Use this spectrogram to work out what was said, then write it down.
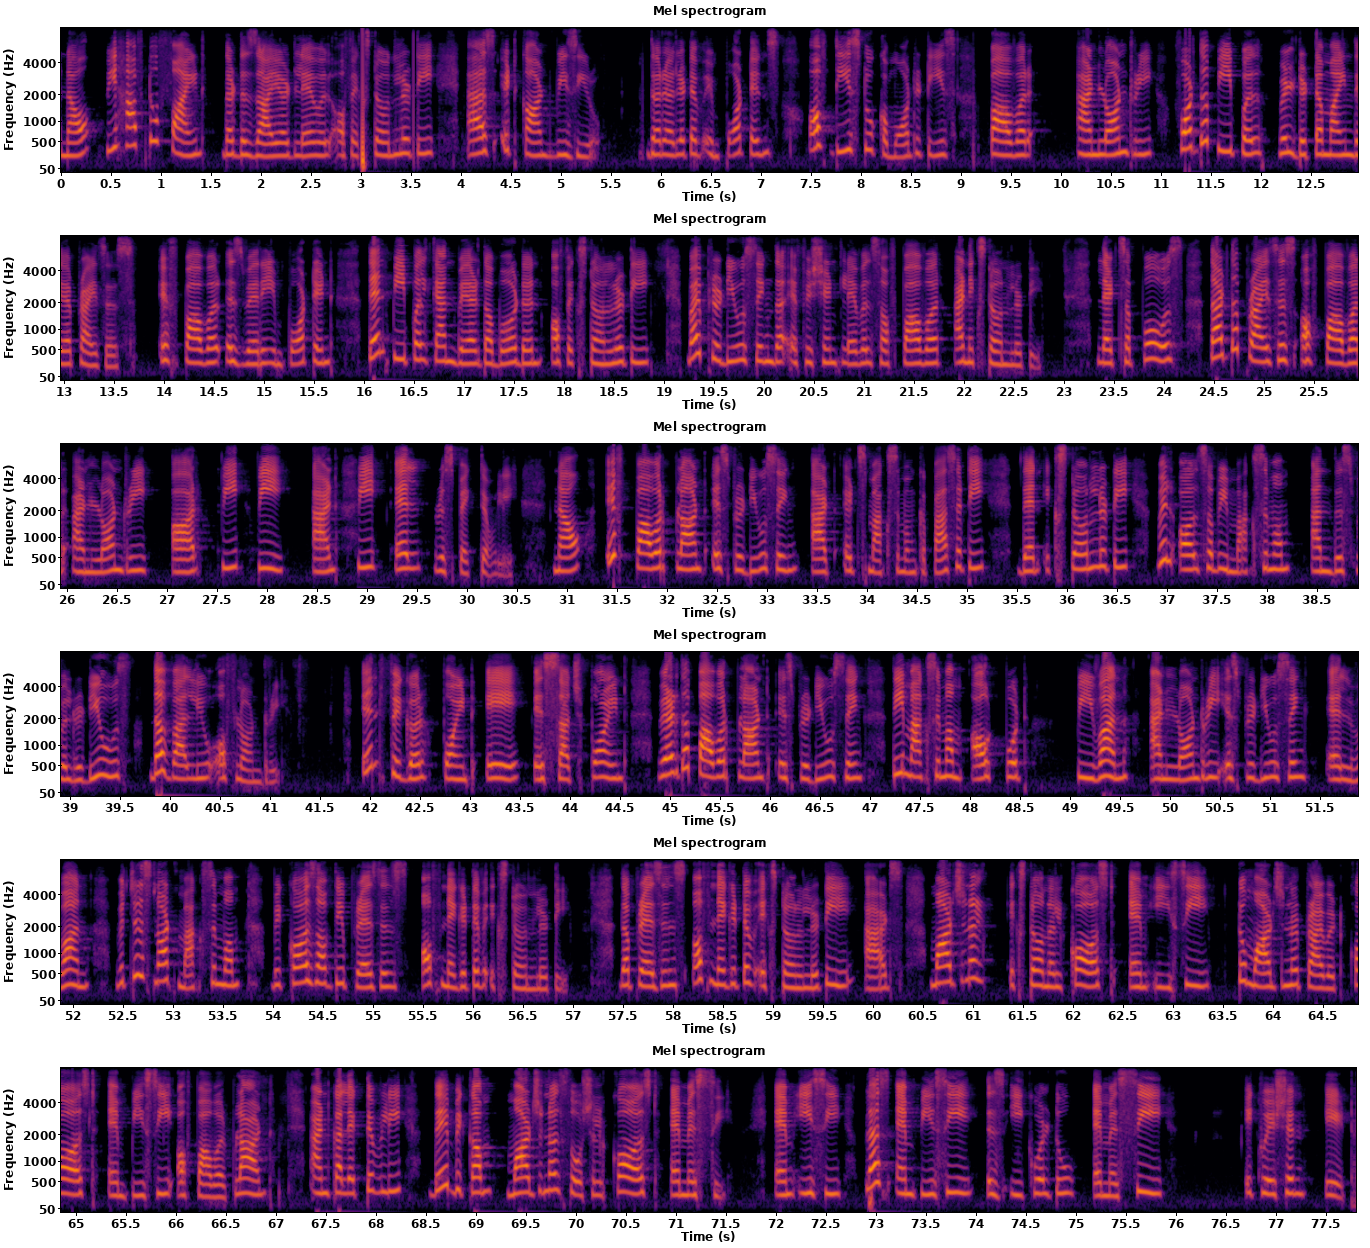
Now we have to find the desired level of externality as it can't be 0 the relative importance of these two commodities, power and laundry, for the people will determine their prices. If power is very important, then people can bear the burden of externality by producing the efficient levels of power and externality. Let's suppose that the prices of power and laundry are PP and PL respectively. Now, if power plant is producing at its maximum capacity, then externality will also be maximum and this will reduce the value of laundry. In figure, point A is such point where the power plant is producing the maximum output P1 and laundry is producing L1 which is not maximum because of the presence of negative externality. The presence of negative externality adds marginal external cost MEC to marginal private cost MPC of power plant and collectively they become marginal social cost MSC. MEC plus MPC is equal to MSC equation 8.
